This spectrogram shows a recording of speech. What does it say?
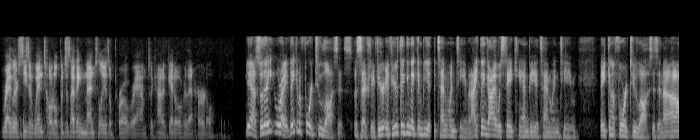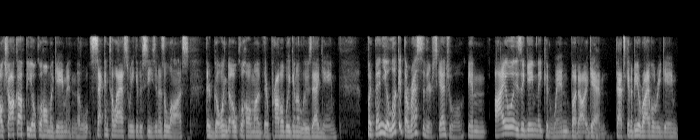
regular season win total, but just I think mentally as a program to kind of get over that hurdle. Yeah, so they right they can afford two losses essentially. If you're if you're thinking they can be a 10 win team, and I think Iowa State can be a 10 win team, they can afford two losses. And I'll chalk off the Oklahoma game in the second to last week of the season as a loss. They're going to Oklahoma. They're probably going to lose that game. But then you look at the rest of their schedule, and Iowa is a game they could win. But uh, again, that's going to be a rivalry game.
